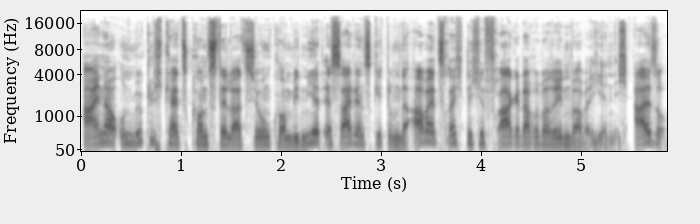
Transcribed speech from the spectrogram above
einer Unmöglichkeitskonstellation kombiniert, es sei denn, es geht um eine arbeitsrechtliche Frage, darüber reden wir aber hier nicht. Also,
